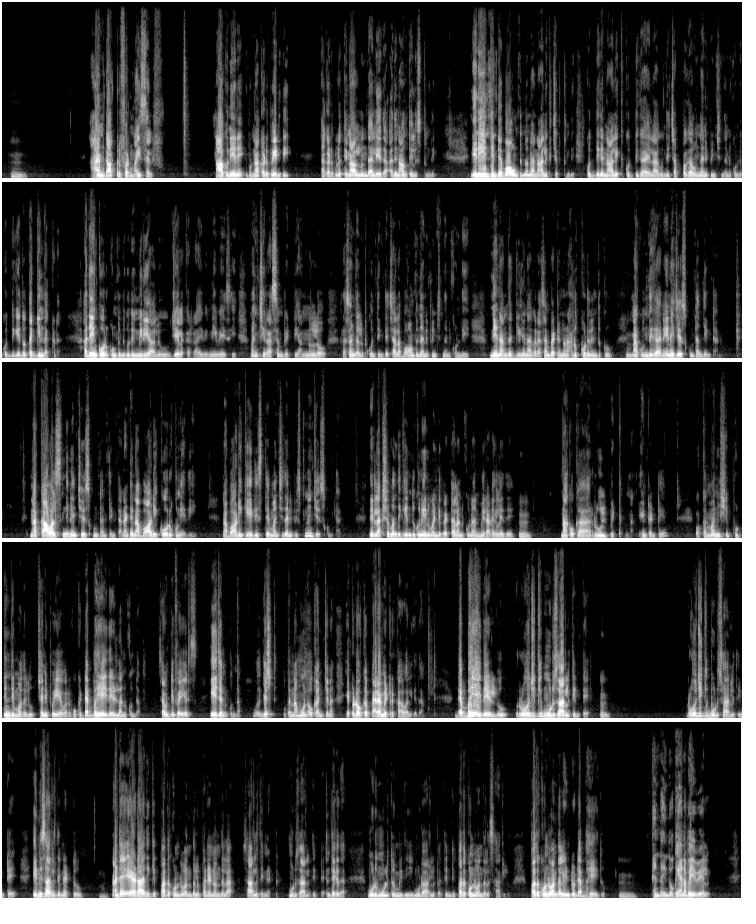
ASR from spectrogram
I'm doctor for myself. నాకు నేనే. ఇప్పుడు నా కడుపు ఏంటి? నా కడుపులో తినాలనుందా లేదా అది నాకు తెలుస్తుంది. నేను ఏం తింటే బాగుంటుందో నా నాలిక చెప్తుంది. కొద్దిగా నాలిక కొద్దిగా ఎలాగుంది చప్పగా ఉంది అనిపించింది అనుకోండి కొద్దిగా ఏదో తగ్గింది అక్కడ. అదేం కోరుకుంటుంది? కొద్దిగా మిరియాలు జీలకర్ర ఇవన్నీ వేసి మంచి రసం పెట్టి అన్నంలో రసం కలుపుకొని తింటే చాలా బాగుంటుంది అనిపించింది అనుకోండి నేను అందరికీ వెళ్ళి నాకు రసం పెట్టండి అని అడుక్కోవడం ఎందుకు? నాకు ఉందిగా నేనే చేసుకుంటాను తింటాను. నాకు కావాల్సింది నేను చేసుకుంటాను తింటాను. అంటే నా బాడీ కోరుకునేది నా బాడీకి ఏది ఇస్తే మంచిది అనిపిస్తుంది నేను చేసుకుంటాను. నేను లక్ష మందికి ఎందుకు నేను వండి పెట్టాలనుకున్నాను మీరు అడగలేదే. నాకు ఒక రూల్ పెట్టుకున్నాను. ఏంటంటే ఒక మనిషి పుట్టింది మొదలు చనిపోయే వరకు ఒక డెబ్బై ఐదేళ్ళు అనుకుందాం. సెవెంటీ ఫైవ్ ఇయర్స్ ఏజ్ అనుకుందాం. జస్ట్ ఒక నమూనా ఒక అంచనా ఎక్కడో ఒక పారామీటర్ కావాలి కదా. డెబ్బై ఐదేళ్ళు రోజుకి మూడు సార్లు తింటే. రోజుకి మూడు సార్లు తింటే ఎన్నిసార్లు తిన్నట్టు? అంటే ఏడాదికి పదకొండు వందలు పన్నెండు వందల సార్లు తిన్నట్టు. మూడు సార్లు తింటే. అంతే కదా? మూడు మూడు తొమ్మిది మూడు ఆరులు పద్దెనిమిది పదకొండు వందల సార్లు. పదకొండు వందలు ఇంటూ డెబ్భై ఐదు. ఎంతైంది? ఒక ఎనభై వేలు.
